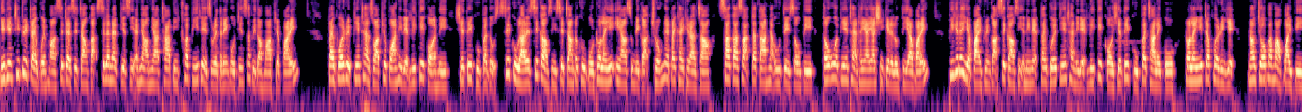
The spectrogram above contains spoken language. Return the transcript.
မြေပြင်ထိတွေ့တိုက်ပွဲမှာစစ်တပ်စစ်ကြောင်းကစစ်လက်နက်ပစ္စည်းအမြောက်အများထားပြီးထွက်ပြေးတယ်ဆိုတဲ့သတင်းကိုတင်ဆက်ပေးသွားမှာဖြစ်ပါတယ်။တိုက်ပွဲတွေပြင်းထန်စွာဖြစ်ပွားနေတဲ့လေးကိတ်ကောအနီးရဲသေးကူဘက်သို့စစ်ကူလာတဲ့စစ်ကောင်စီစစ်ကြောင်းတစ်ခုကိုတော်လှန်ရေးအင်အားစုတွေကဒရုန်းနဲ့တိုက်ခိုက်ခဲ့တာကြောင့်စကားဆတပ်သား2ဦးသေဆုံးပြီး3ဦးအပြင်းထန်ဒဏ်ရာရရှိခဲ့တယ်လို့သိရပါတယ်။ ပြီးခဲ့တဲ့ရက်ပိုင်းတွင်ကစစ်ကောင်စီအနေနဲ့တိုက်ပွဲပြင်းထန်နေတဲ့လေကိတ်ကော်ရတိကူပတ်ချလိုက်ကိုတော်လန်ရေးတပ်ဖွဲ့တွေရဲ့နောက်ကျောဘက်မှဝိုက်ပြီး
